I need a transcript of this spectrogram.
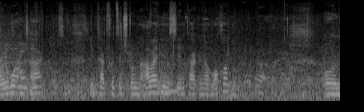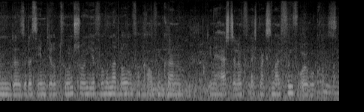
Euro am Tag. Müssen jeden Tag 14 Stunden arbeiten, das jeden Tag in der Woche. Und äh, so dass sie eben ihre Turnschuhe hier für 100 Euro verkaufen können, die in der Herstellung vielleicht maximal 5 Euro kosten.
